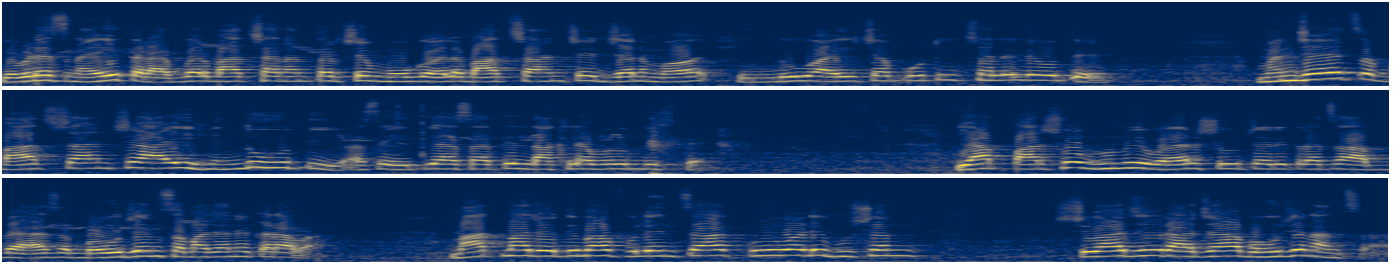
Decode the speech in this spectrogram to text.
एवढेच नाही तर अकबर बादशाह नंतरचे मोगल बादशहांचे जन्म हिंदू आईच्या पोटी झालेले होते. म्हणजेच बादशहांची आई हिंदू होती असे इतिहासातील दाखल्यावरून दिसते. या पार्श्वभूमीवर शिवचरित्राचा अभ्यास बहुजन समाजाने करावा. महात्मा ज्योतिबा फुलेंचा कुळवाडी भूषण शिवाजी राजा बहुजनांचा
